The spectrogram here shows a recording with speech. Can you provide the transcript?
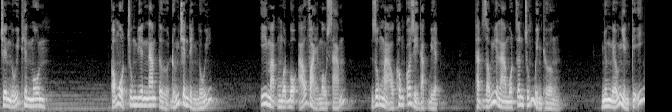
trên núi Thiên Môn, có một trung niên nam tử đứng trên đỉnh núi. Y mặc một bộ áo vải màu xám, dung mạo không có gì đặc biệt, thật giống như là một dân chúng bình thường. Nhưng nếu nhìn kỹ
